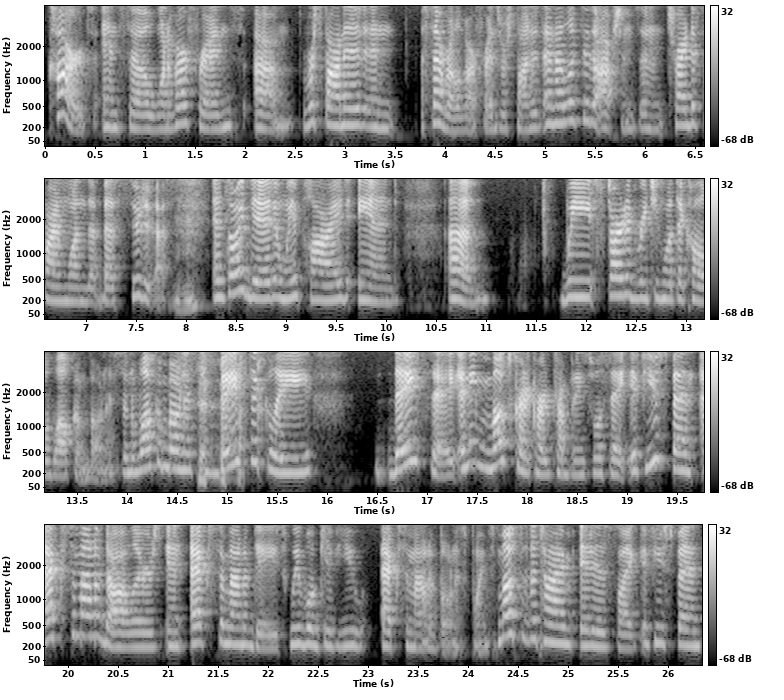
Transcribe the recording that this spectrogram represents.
cards? And so one of our friends um, responded and several of our friends responded and I looked through the options and tried to find one that best suited us. And so I did and we applied and um, we started reaching what they call a welcome bonus. And a welcome bonus is basically they say any most credit card companies will say if you spend x amount of dollars in x amount of days we will give you x amount of bonus points most of the time it is like if you spend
